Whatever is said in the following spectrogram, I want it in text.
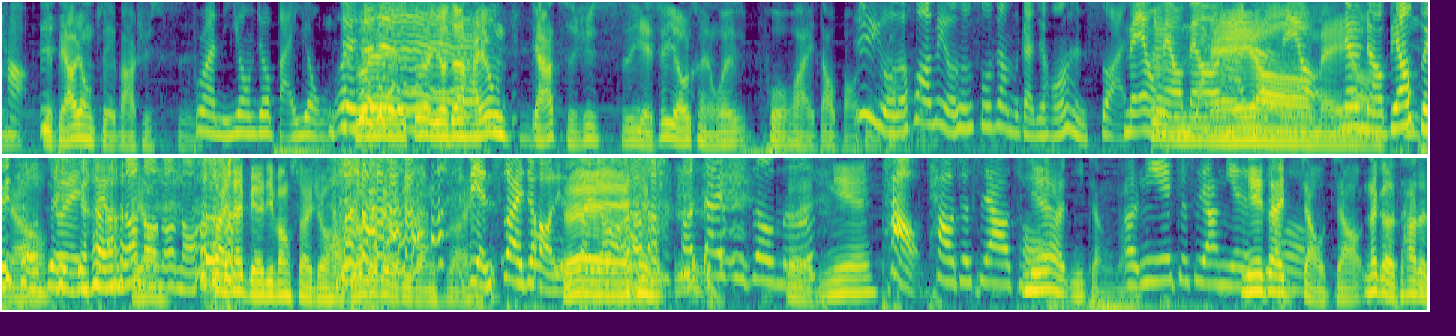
套，也不要用嘴巴去撕，不然你用就白用了。对对对对，有的人还用牙齿去撕，也是有可能会破坏到保险。因为有的画面，有时候说这样子感觉好像很帅，没有没有没有没有没有没有，不要追求这个，no no no no，帅在别的地方帅就好，不要在这个地方帅，脸帅就好，脸帅就好。好，下一步骤呢？捏套套就是要从捏，你讲吗？呃，捏就是要捏捏在角角那个它的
